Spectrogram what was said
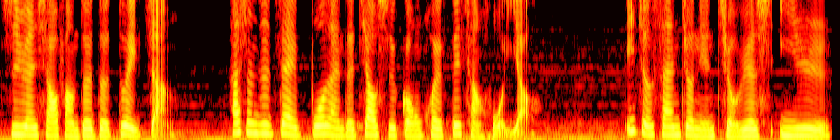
志愿消防队的队长。他甚至在波兰的教师工会非常活跃。一九三九年九月十一日，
